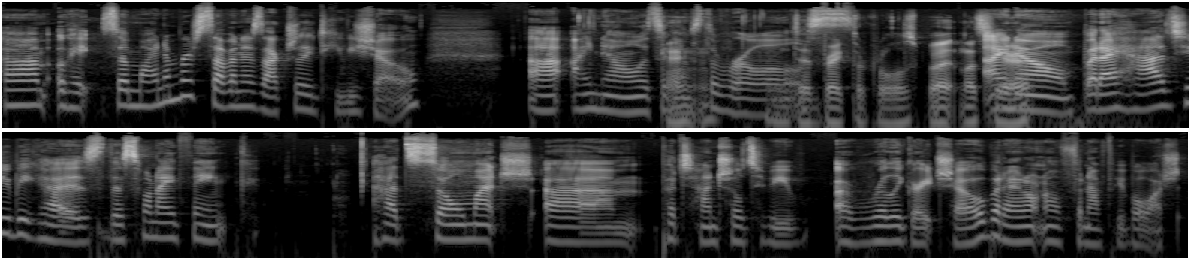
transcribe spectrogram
Um, okay, so my number seven is actually a TV show. Uh, I know it's against the You rules. did break the rules, but let's I hear it. know, but I had to because this one I think had so much um, potential to be a really great show, but I don't know if enough people watched it.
